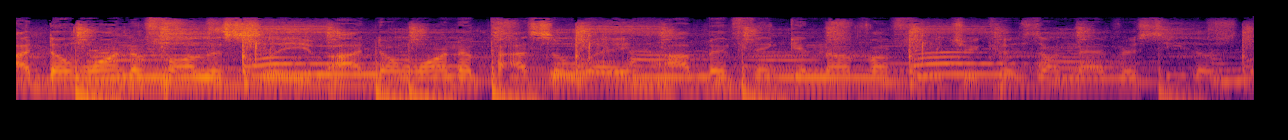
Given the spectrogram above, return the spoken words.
I don't wanna fall asleep. I don't wanna pass away. I've been thinking of our future, cause I'll never see those days.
